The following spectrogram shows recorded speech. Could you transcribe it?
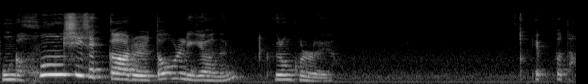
뭔가 홍시 색깔을 떠올리게 하는 그런 컬러예요. 예쁘다.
